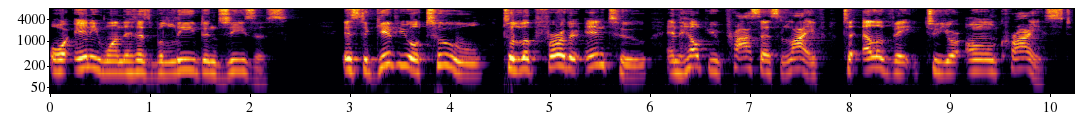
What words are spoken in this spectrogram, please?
or anyone that has believed in Jesus It's to give you a tool to look further into and help you process life to elevate to your own Christ.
